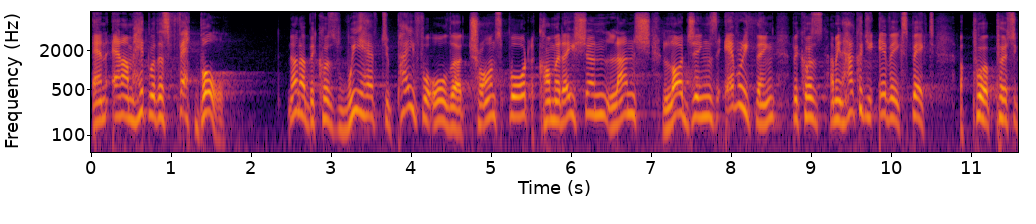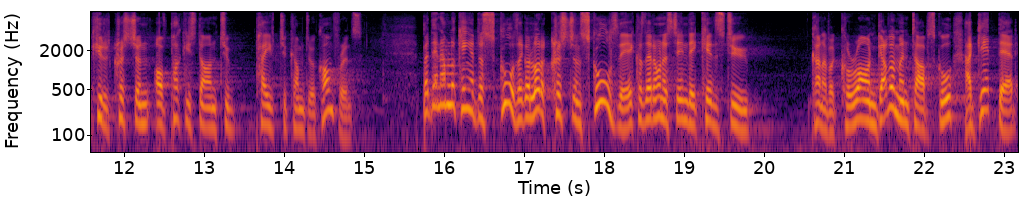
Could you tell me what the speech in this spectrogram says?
and, and I'm hit with this fat bill. No, no, because we have to pay for all the transport, accommodation, lunch, lodgings, everything. Because, I mean, how could you ever expect a poor, persecuted Christian of Pakistan to pay to come to a conference? But then I'm looking at the schools. They've got a lot of Christian schools there because they don't want to send their kids to kind of a Quran government type school. I get that.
